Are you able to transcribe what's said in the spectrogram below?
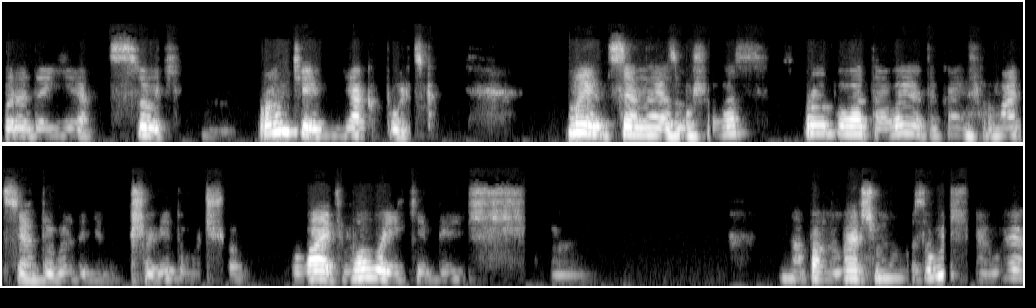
передає суть фронті як польська. Ми це не змушуємо вас спробувати, але така інформація доведення до відома, що бувають мови, які більш, напевно, менше мовозвучні, але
